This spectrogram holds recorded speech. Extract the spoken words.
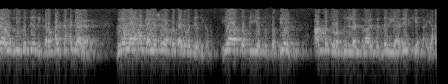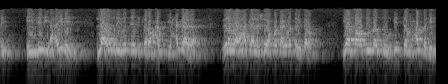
laa uqnii ma deeqi karo canka xaggaaga min allahi xagga alle shay waxba kaagama deeqi karo. Yaa safiyatu safiyoy camatu rasuulilahi sal lay sl nabiga adeerkii yani eydadii ahayday laa uqnii ma deeqi karo cankii xaggaaga. Min allahi xagga alle shay waxba kaagama tari karo. Yaa faatimatu binta muxamedin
